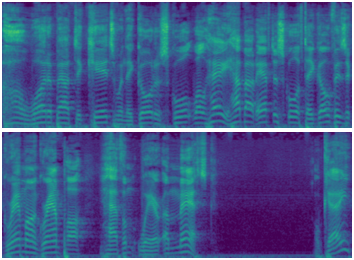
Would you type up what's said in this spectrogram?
Oh, what about the kids when they go to school? Well, hey, how about after school, if they go visit grandma and grandpa, have them wear a mask? Okay?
